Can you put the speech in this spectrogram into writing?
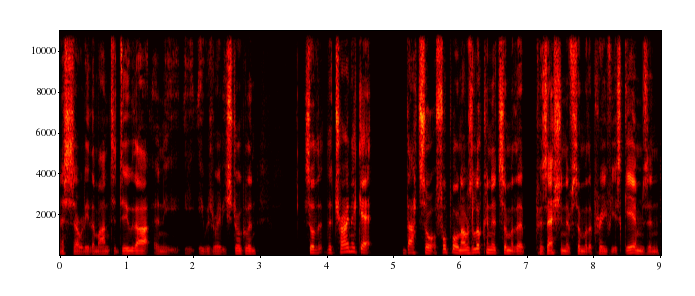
necessarily the man to do that, and he he, he was really struggling. So they're trying to get that sort of football. And I was looking at some of the possession of some of the previous games, and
